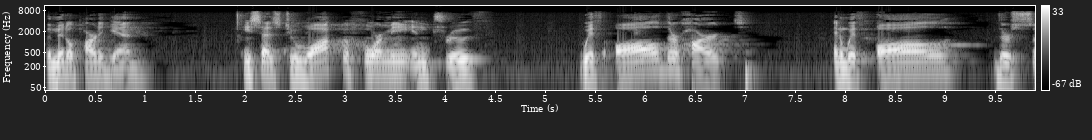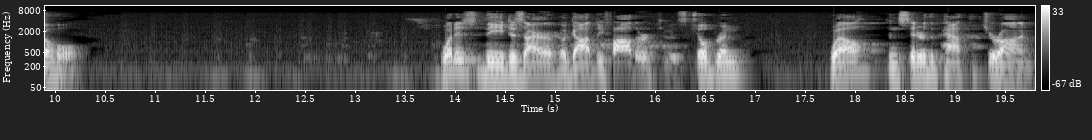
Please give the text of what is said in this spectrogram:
the middle part again. He says, to walk before me in truth with all their heart and with all their soul. What is the desire of a godly father to his children? Well, consider the path that you're on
